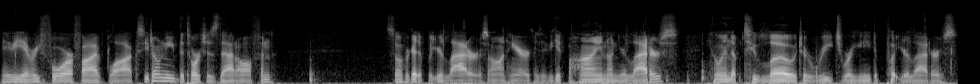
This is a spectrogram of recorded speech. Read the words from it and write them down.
Maybe every four or five blocks. You don't need the torches that often. So don't forget to put your ladders on here, because if you get behind on your ladders, you'll end up too low to reach where you need to put your ladders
